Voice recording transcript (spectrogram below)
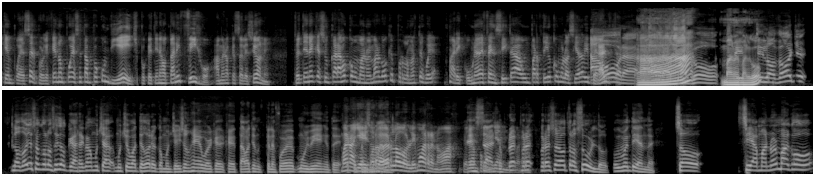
quién puede ser, porque es que no puede ser tampoco un DH, porque tienes Otani fijo, a menos que se lesione. Entonces tiene que ser un carajo como Manuel Margot, que por lo menos te juega, marico, una defensita a un partido como lo hacía David Peralta. Ahora, Ah, ahora, Margot, Manuel si- Margot. Si los Dodgers, los Dodgers son conocidos que arreglan mucha- muchos bateadores, como Jason Hayward, que, que, estaba, que le fue muy bien. Este, bueno, esta Jason. Weber lo volvimos a renovar. Exacto, entiendo, pero, pero- eso es otro zurdo, ¿tú me entiendes? So, si a Manuel Margot,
